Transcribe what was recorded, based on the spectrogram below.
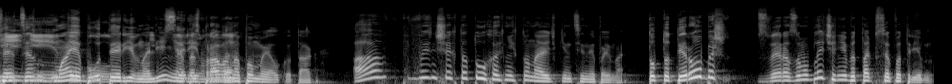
це, лінії. Це має типу, бути рівна лінія, без рівно, права да. на помилку, так. А в інших татухах ніхто навіть в кінці не пойме. Тобто ти робиш з виразом обличчя, ніби так все потрібно.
